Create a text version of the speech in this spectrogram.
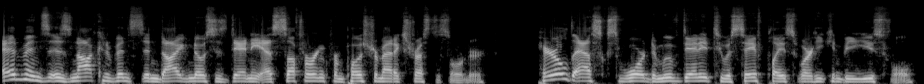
Edmonds is not convinced and diagnoses Danny as suffering from post traumatic stress disorder. Harold asks Ward to move Danny to a safe place where he can be useful,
